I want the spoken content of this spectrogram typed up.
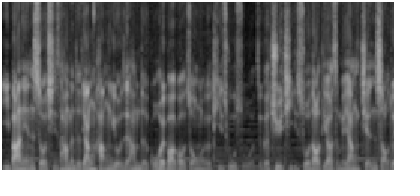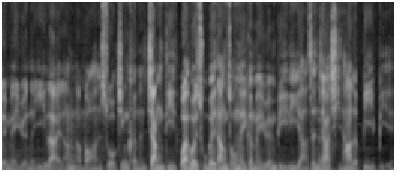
一八年的时候，其实他们的央行有在他们的国会报告中有提出说，这个具体说到底要怎么样减少对美元的依赖了。那、嗯、包含说尽可能降低外汇储备当中的一个美元比例啊，增加其他的币别。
